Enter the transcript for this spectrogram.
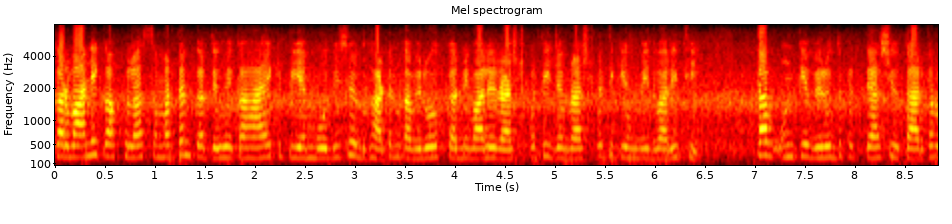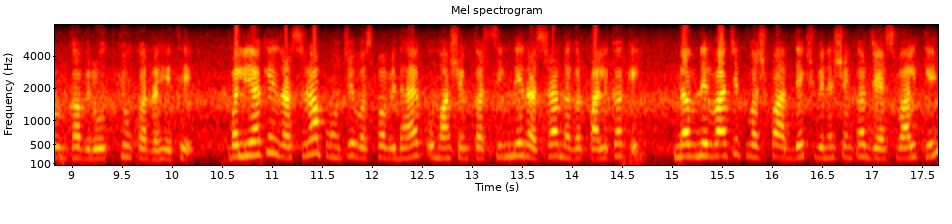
करवाने का खुला समर्थन करते हुए कहा है कि पीएम मोदी से उद्घाटन का विरोध करने वाले राष्ट्रपति जब राष्ट्रपति की उम्मीदवारी थी, तब उनके विरुद्ध प्रत्याशी उतारकर उनका विरोध क्यों कर रहे थे? बलिया के रसड़ा पहुँचे बसपा विधायक उमाशंकर सिंह ने रसड़ा नगर पालिका के नवनिर्वाचित बसपा अध्यक्ष विनय शंकर जायसवाल के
